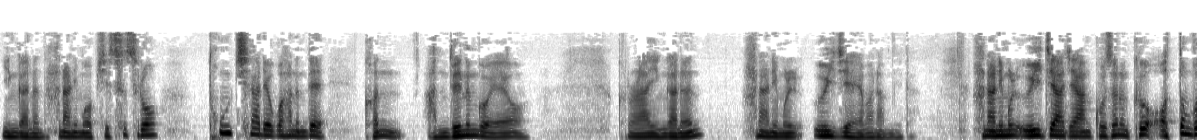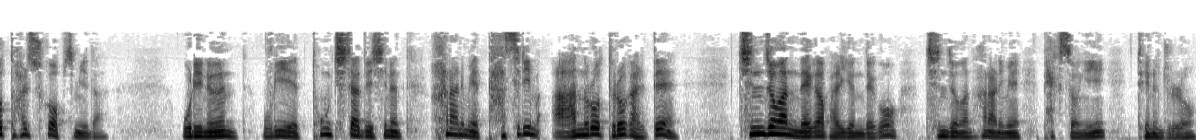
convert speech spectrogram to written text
인간은 하나님 없이 스스로 통치하려고 하는데 그건 안 되는 거예요. 그러나 인간은 하나님을 의지해야만 합니다. 하나님을 의지하지 않고서는 그 어떤 것도 할 수가 없습니다. 우리는 우리의 통치자 되시는 하나님의 다스림 안으로 들어갈 때 진정한 내가 발견되고 진정한 하나님의 백성이 되는 줄로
